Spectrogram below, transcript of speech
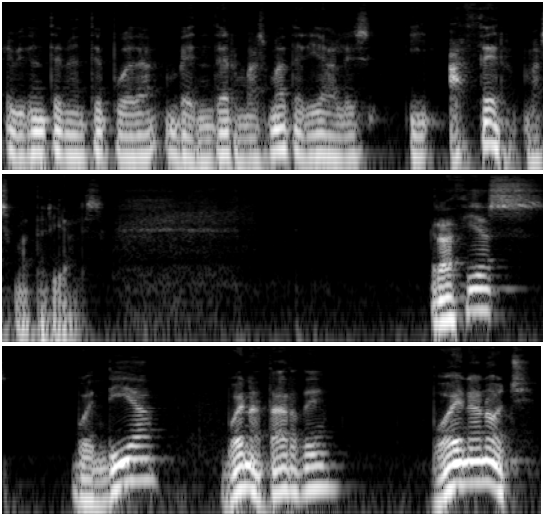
evidentemente, pueda vender más materiales y hacer más materiales. Gracias, buen día, buena tarde, buena noche.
